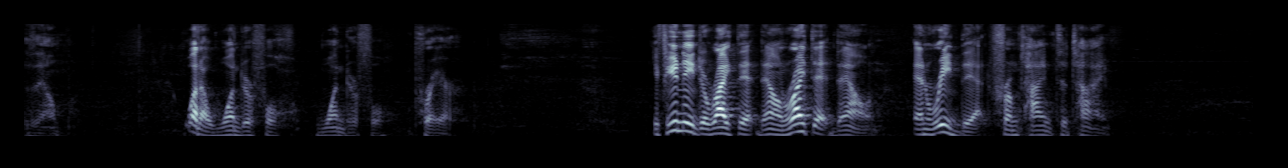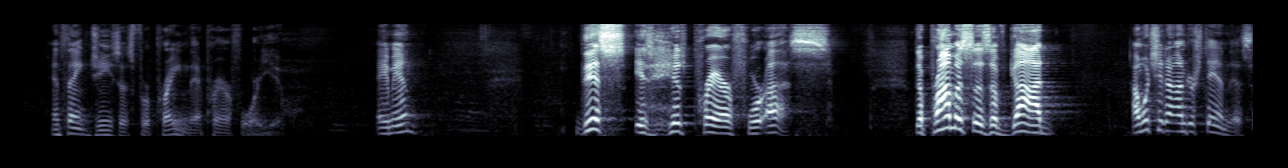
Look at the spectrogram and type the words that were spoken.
them. What a wonderful wonderful prayer. If you need to write that down, write that down and read that from time to time. And thank Jesus for praying that prayer for you. Amen? This is his prayer for us. The promises of God, I want you to understand this,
